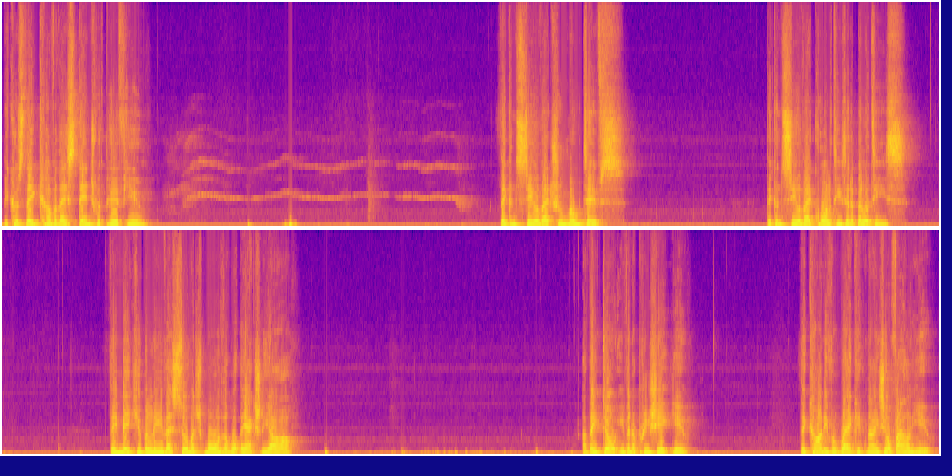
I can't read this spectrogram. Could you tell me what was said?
Because they cover their stench with perfume. They conceal their true motives. They conceal their qualities and abilities. They make you believe they're so much more than what they actually are. And they don't even appreciate you. They can't even recognize your value.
